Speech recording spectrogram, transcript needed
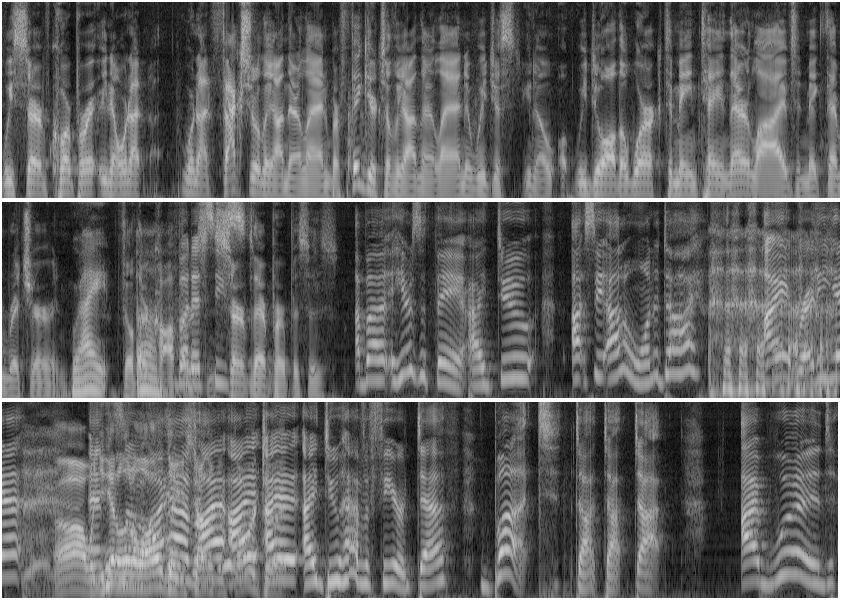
we serve corporate. You know, we're not we're not factually on their land. We're figuratively on their land, and we just you know we do all the work to maintain their lives and make them richer and Right. fill their Uh. coffers But and it's these- serve their purposes. But here's the thing. I do. I see. I don't want to die. I ain't ready yet. Oh, when And you get a little I older, you have- start looking I, forward to I, it. I, I do have a fear of death, but dot dot dot. I would.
